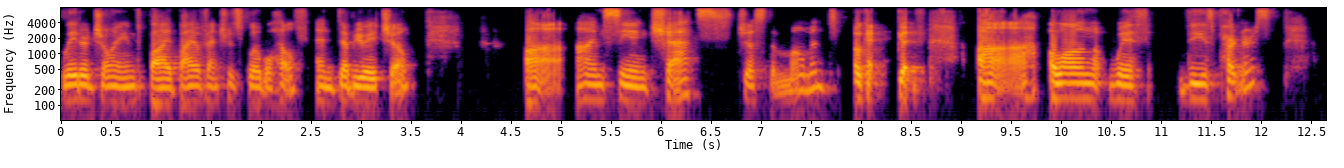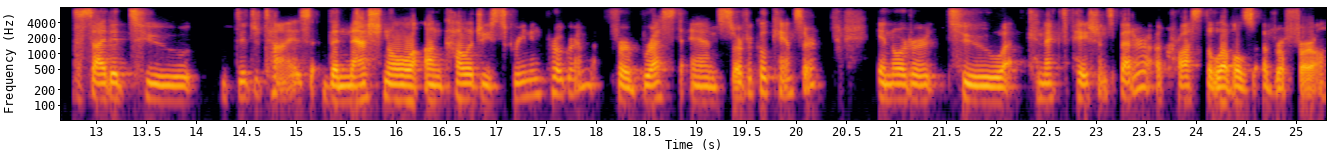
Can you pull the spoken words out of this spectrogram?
later joined by BioVentures Global Health and WHO. Uh, I'm seeing chats, just a moment. Okay, good. Uh, along with these partners, decided to digitize the National Oncology Screening Program for breast and cervical cancer in order to connect patients better across the levels of referral.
